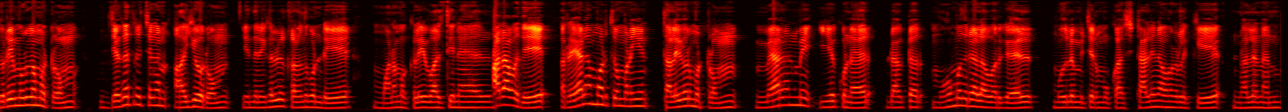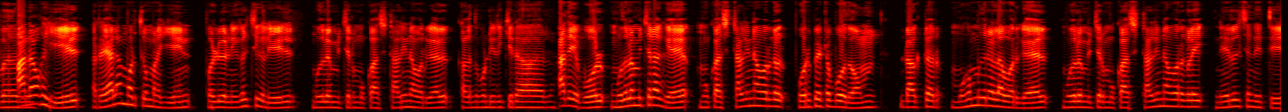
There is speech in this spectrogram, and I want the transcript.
துரைமுருகன் மற்றும் ஜெகத் ரச்சகன் ஆகியோரும் இந்த நிகழ்வில் கலந்து கொண்டு மணமக்களை வாழ்த்தினர். அதாவது ரேலா மருத்துவமனையின் தலைவர் மற்றும் மேலாண்மை இயக்குனர் டாக்டர் முகமது ரேலா அவர்கள் முதலமைச்சர் மு ஸ்டாலின் அவர்களுக்கு நல்ல நண்பர். அந்த வகையில் ரேலா மருத்துவமனையின் பல்வேறு நிகழ்ச்சிகளில் முதலமைச்சர் மு ஸ்டாலின் அவர்கள் கலந்து கொண்டிருக்கிறார். அதேபோல் முதலமைச்சராக மு ஸ்டாலின் அவர்கள் பொறுப்பேற்ற போதும் டாக்டர் முகமது ரேலா அவர்கள் முதலமைச்சர் மு ஸ்டாலின் அவர்களை நேரில் சந்தித்து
